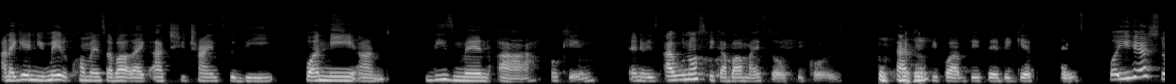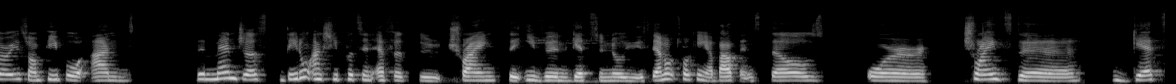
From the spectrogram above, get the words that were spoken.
And again, you made a comment about like actually trying to be funny and these men are okay. Anyways, I will not speak about myself because types of people I've dated, they get things. But you hear stories from people and the men just they don't actually put in effort to trying to even get to know you. If they're not talking about themselves or trying to get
